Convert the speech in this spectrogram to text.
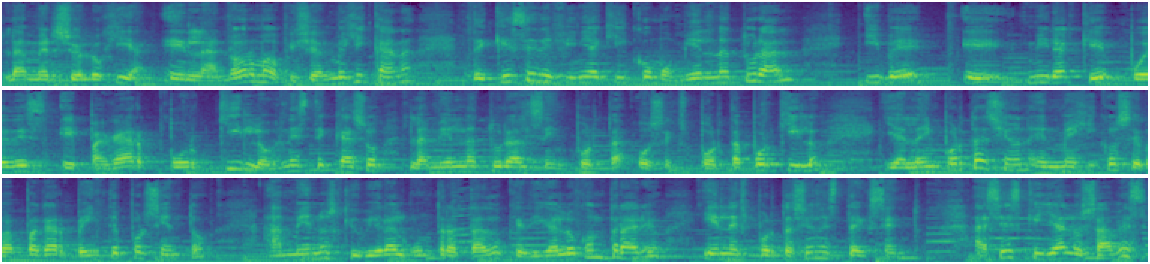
la merciología en la norma oficial mexicana de qué se define aquí como miel natural y ve, eh, mira que puedes eh, pagar por kilo. En este caso, la miel natural se importa o se exporta por kilo y a la importación en México se va a pagar 20% a menos que hubiera algún tratado que diga lo contrario y en la exportación está exento. Así es que ya lo sabes,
